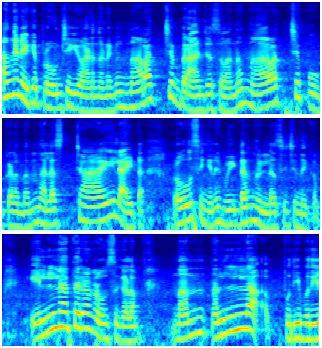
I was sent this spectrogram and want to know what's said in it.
അങ്ങനെയൊക്കെ പ്രൂൺ ചെയ്യുകയാണെന്നുണ്ടെങ്കിൽ നിറച്ച് ബ്രാഞ്ചസ് വന്ന് നിറച്ച് പൂക്കൾ തന്ന് നല്ല സ്റ്റൈലായിട്ട് റോസ് ഇങ്ങനെ വിടർന്നുല്ലസിച്ച് നിൽക്കും. എല്ലാത്തരം റോസുകളും നല്ല പുതിയ പുതിയ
